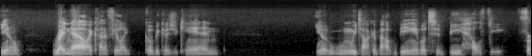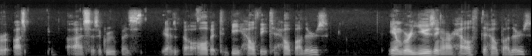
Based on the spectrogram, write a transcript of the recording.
you know right now i kind of feel like go because you can you know when we talk about being able to be healthy for us us as a group as as all of it to be healthy to help others and we're using our health to help others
